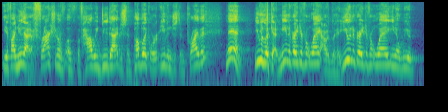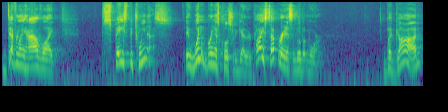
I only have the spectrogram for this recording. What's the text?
if I knew that a fraction of, of, of how we do that just in public or even just in private, man, you would look at me in a very different way. I would look at you in a very different way. You know, we would definitely have like space between us. It wouldn't bring us closer together. It'd probably separate us a little bit more. But God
